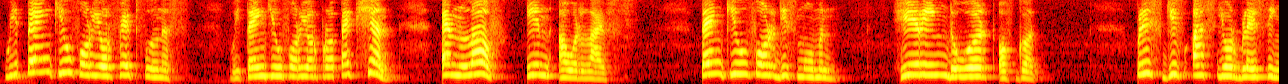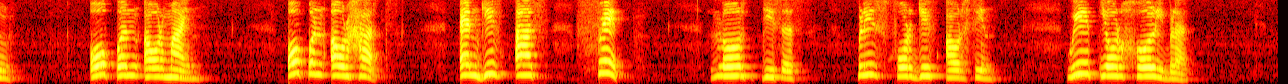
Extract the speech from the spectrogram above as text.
We thank you for your faithfulness. We thank you for your protection and love in our lives. Thank you for this moment, hearing the word of God. Please give us your blessing. Open our mind, open our hearts, and give us faith. Lord Jesus, please forgive our sin with your holy blood.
